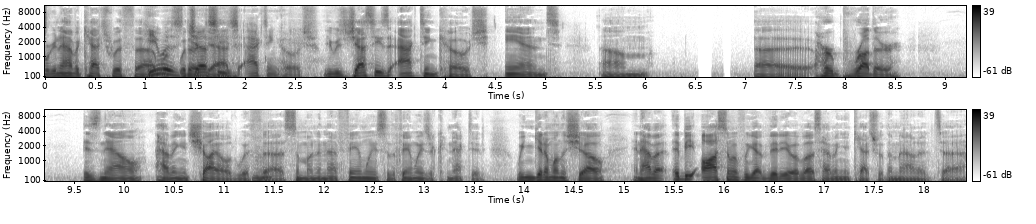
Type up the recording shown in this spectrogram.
We're gonna have a catch with. Uh, he with- was with dad. Jesse's acting coach. He was Jesse's acting coach, and um, uh, her brother is now having a child with Mm-hmm. uh, someone in that family. So the families are connected. We can get him on the show and have a. It'd be awesome if we got video of us having a catch with him out at uh,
